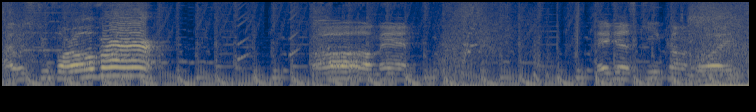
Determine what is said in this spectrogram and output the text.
I was too far over! Oh, man. They just keep coming, boys.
